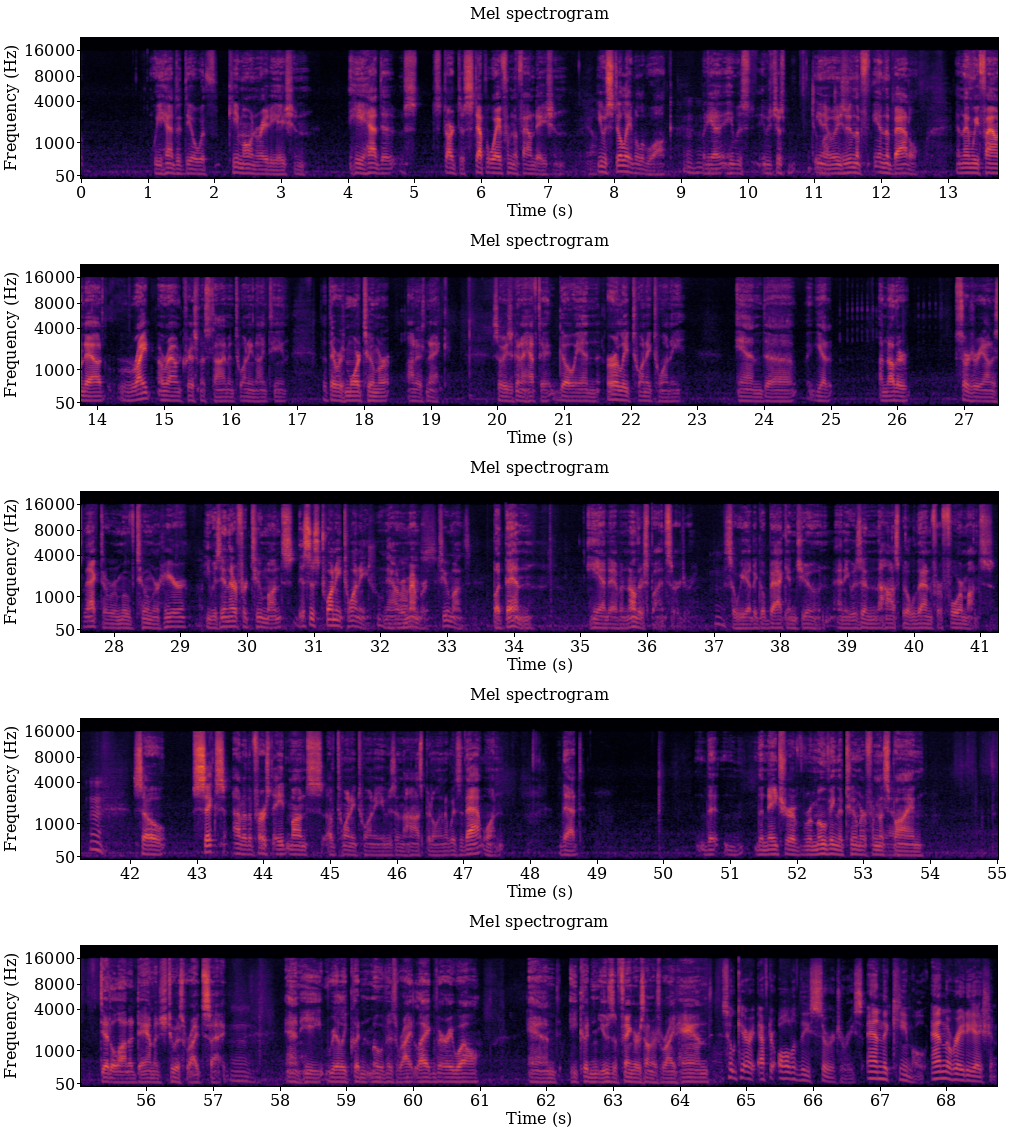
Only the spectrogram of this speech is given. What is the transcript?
we had to deal with chemo and radiation. He had to start to step away from the foundation. He was still able to walk, but he had, he was he was just you know he was in the in the battle, and then we found out right around Christmas time in 2019 that there was more tumor on his neck, so he's going to have to go in early 2020 and uh, get another surgery on his neck to remove tumor here. He was in there for two months. This is 2020. now remember, two months. But then he had to have another spine surgery. So we had to go back in June, and he was in the hospital then for four months. So six out of the first eight months of 2020, he was in the hospital, and it was that one that the the nature of removing the tumor from the spine did a lot of damage to his right side, mm. and he really couldn't move his right leg very well, and he couldn't use the fingers on his right hand. So, Gary, after all of these surgeries and the chemo and the radiation,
